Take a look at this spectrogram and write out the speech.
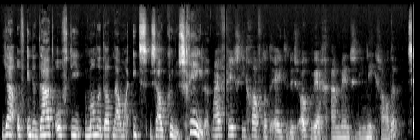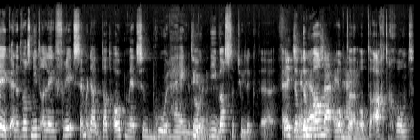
ja, of inderdaad, of die mannen dat nou maar iets zou kunnen schelen. Maar Frits die gaf dat eten dus ook weg aan mensen die niks hadden. Zeker, en het was niet alleen Frits, maar dat, dat ook met zijn broer Hein. Want die was natuurlijk eh, Frits de, man op de, op de achtergrond.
